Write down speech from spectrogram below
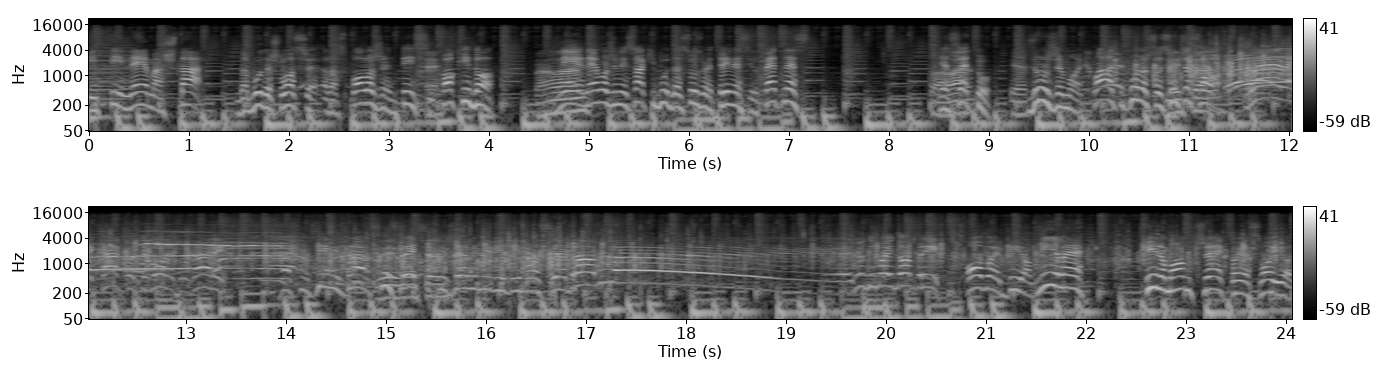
i ti nema šta da budeš loše raspoložen, ti si pokido, Hvala. Nije, ne može ni svaki put da se uzme 13 ili 15. Je sve tu. Druže moj, hvala ti puno što si učestvovao. Gledaj kako te vole drugari. Da si živ i zdrav, svu sreću ti želim i vidimo se. Bravo Mile! Ljudi moji dobri, ovo je bio Mile. Fino momče koji je osvojio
